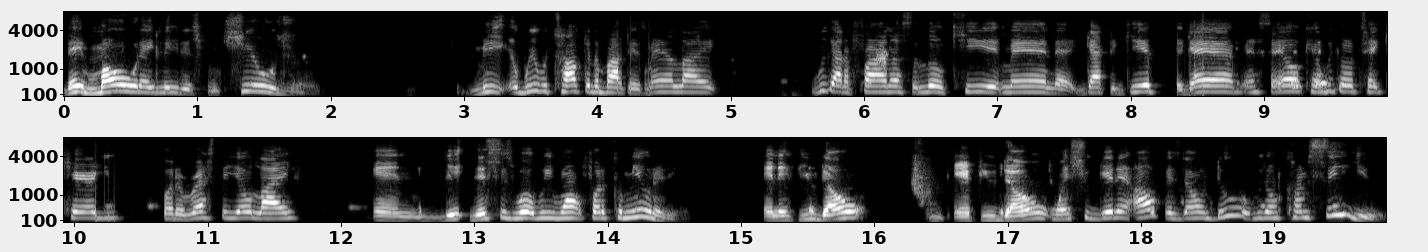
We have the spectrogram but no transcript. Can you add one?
They mold their leaders from children. Me, we were talking about this, man. Like, we got to find us a little kid, man, that got the gift, the gab, and say, okay, we're gonna take care of you for the rest of your life, and thi- this is what we want for the community. And if you don't, if you don't, once you get in office, don't do it. We're gonna come see you.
